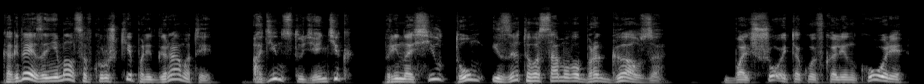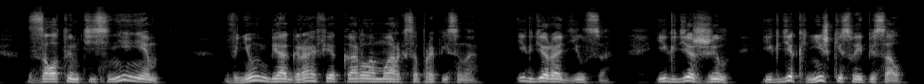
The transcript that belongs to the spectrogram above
Когда я занимался в кружке политграмоты, один студентик приносил том из этого самого Брагауза. Большой такой в коленкоре, с золотым тиснением. В нем биография Карла Маркса прописана. И где родился, и где жил, и где книжки свои писал.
